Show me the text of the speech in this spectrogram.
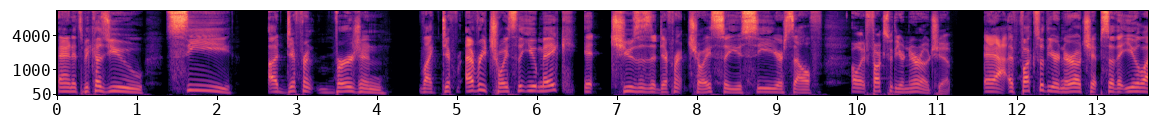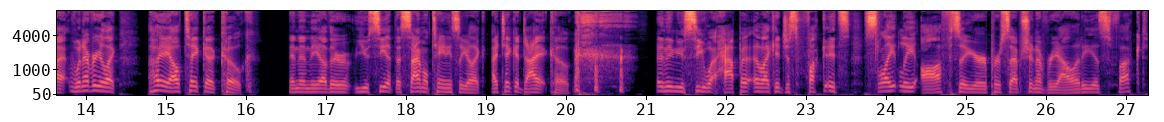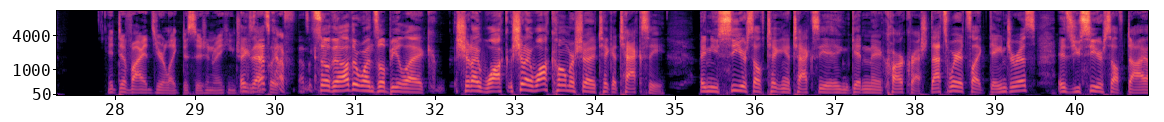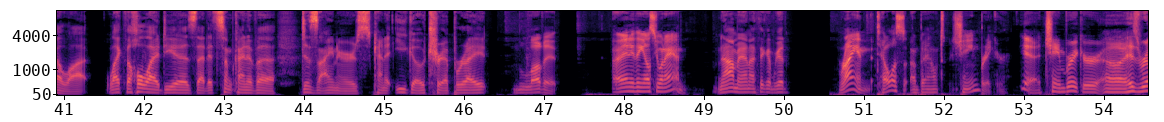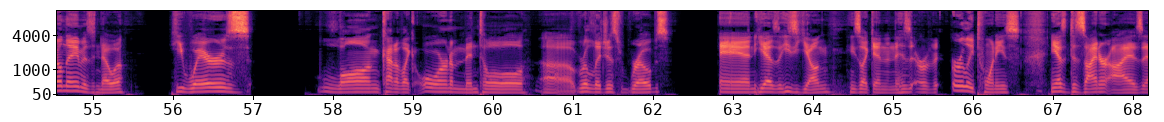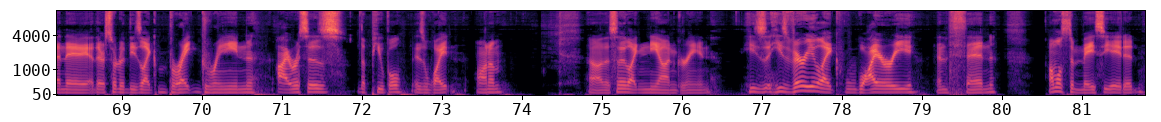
and it's because you see a different version. Like different, every choice that you make, it chooses a different choice, so you see yourself. Oh, it fucks with your neurochip. Yeah, it fucks with your neurochip, so that you like whenever you're like, "Hey, I'll take a Coke," and then the other you see it the simultaneously. You're like, "I take a Diet Coke." and then you see what happened like it just fuck it's slightly off so your perception of reality is fucked. It divides your like decision making trees. exactly. That's kind of that's so the other ones will be like should i walk should i walk home or should i take a taxi? And you see yourself taking a taxi and getting in a car crash. That's where it's like dangerous is you see yourself die a lot. Like the whole idea is that it's some kind of a designer's kind of ego trip right? Love it. Uh, anything else you want to add? nah man i think i'm good Ryan, tell us about Chainbreaker. Yeah, Chainbreaker. Uh, his real name is Noah. He wears long, kind of like ornamental, uh, religious robes, and he has he's young. He's like in his early twenties. He has designer eyes, and they they're sort of these like bright green irises. The pupil is white on him, uh, so they're like neon green. He's he's very like wiry and thin, almost emaciated.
